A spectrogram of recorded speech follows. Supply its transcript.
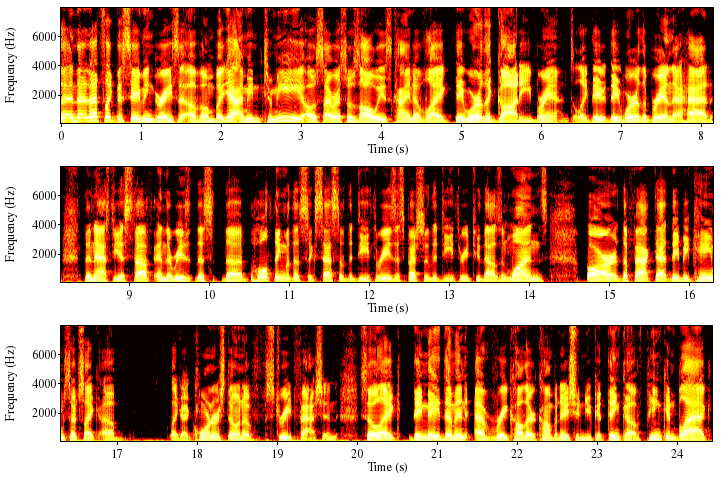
and that's like the saving grace of them. But yeah, I mean, to me, Osiris was always kind of like they were the gaudy brand. Like they, they were the brand that had the nastiest stuff. And the reason this the whole thing with the success of the D3s, especially the D3 2001s, are the fact that they became such like a like a cornerstone of street fashion. So like they made them in every color combination you could think of. Pink and black,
